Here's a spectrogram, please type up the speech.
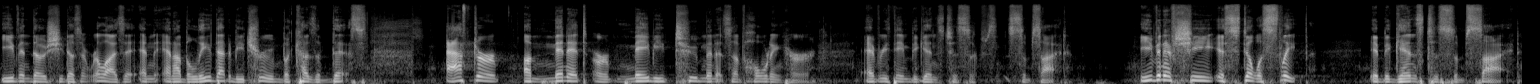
even though she doesn't realize it. And, and I believe that to be true because of this. After a minute or maybe two minutes of holding her, everything begins to subside. Even if she is still asleep, it begins to subside.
